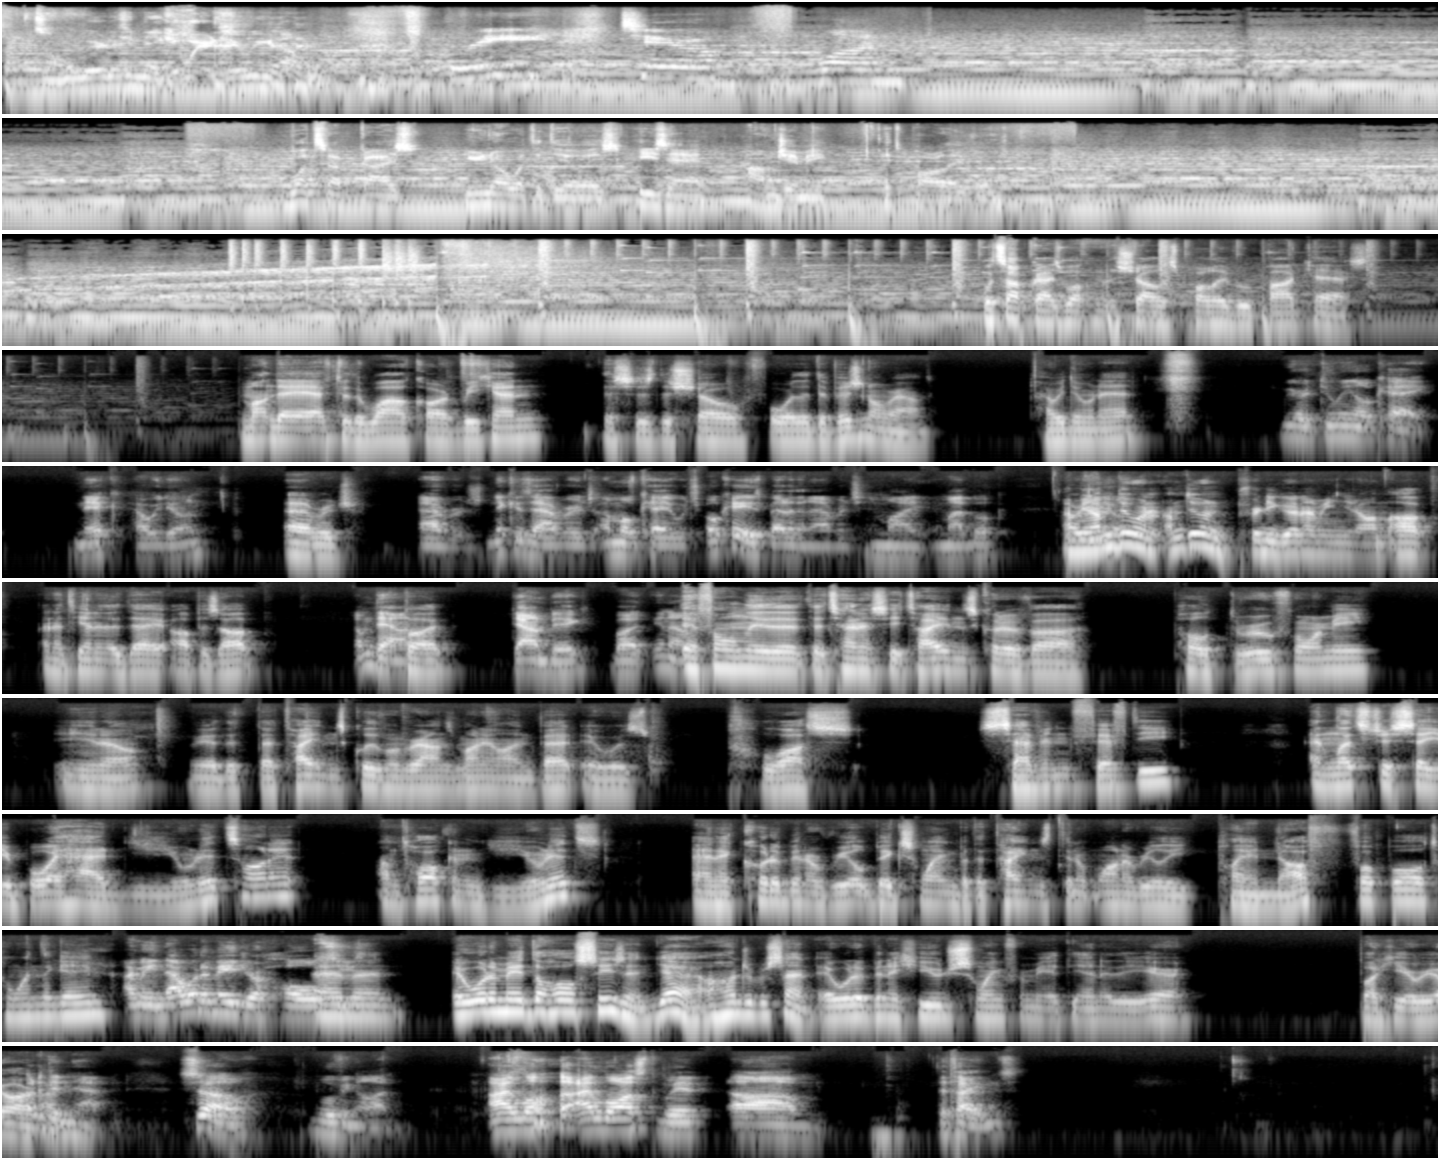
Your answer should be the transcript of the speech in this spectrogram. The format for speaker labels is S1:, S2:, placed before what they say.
S1: It's only weird if you make it weird. Here we go.
S2: Three, two, one.
S3: What's up, guys? You know what the deal is. He's Ant. I'm Jimmy. It's Parlay Vu. What's up, guys? Welcome to the show. It's Parlay Vu Podcast. Monday after the wild card weekend, this is the show for the divisional round. How we doing, Ant?
S4: We are doing okay. Nick, how we doing?
S3: Average.
S4: Average. Nick is average. I'm okay, which okay is better than average in my in my book.
S3: I mean, I'm
S4: you
S3: doing I'm doing pretty good. I mean, you know, I'm up, and at the end of the day, up is up.
S4: I'm down,
S3: But
S4: down big, but you know,
S3: if only the, the Tennessee Titans could have uh, pulled through for me. You know, we had the, the Titans Cleveland Browns money line bet. It was plus seven fifty, and let's just say your boy had units on it. I'm talking units, and it could have been a real big swing, but the Titans didn't want to really play enough football to win the game,
S4: I mean that would have made your whole
S3: and
S4: season.
S3: then it would have made the whole season. Yeah, hundred percent. It would have been a huge swing for me at the end of the year. But here we are.
S4: but it didn't happen. So moving on, I lost. I lost with um, the Titans.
